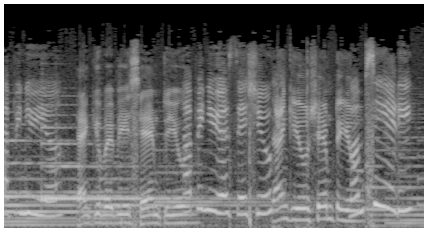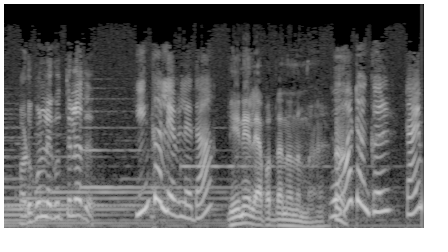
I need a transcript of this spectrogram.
happy new year thank you baby same to you happy new year Seshu thank you same to you Vamshi ఏడి పడుకుని లెగుతులేదు ఇంకా లేవలేదా? నేనే లేపద్దానమ్మా వాట్ అంకుల్ టైం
